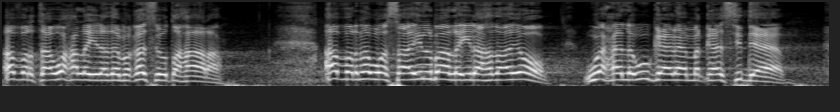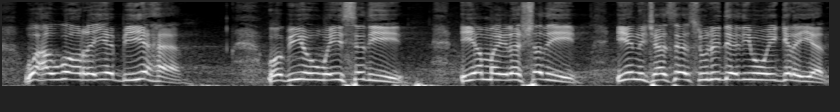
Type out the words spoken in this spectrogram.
Afartaa waxaa la yidhahdaa maqaasidu tahaara. Afarna wasaa'il baa la yidhaahdaayo waxa lagu gaadhaa maqaasidda waxa ugu horreeya biyaha oo biyuhu weysadii iyo maydhashadii iyo nijaasada suuliddeediiba way gelayaan.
